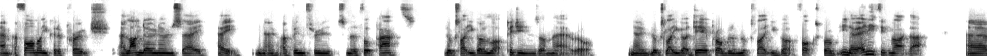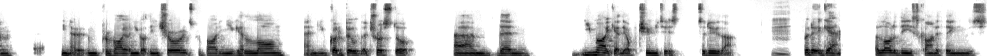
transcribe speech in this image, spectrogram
um, a farmer, you could approach a landowner and say, "Hey, you know, I've been through some of the footpaths. Looks like you've got a lot of pigeons on there, or you know, looks like you got a deer problem. Looks like you got a fox problem. You know, anything like that. Um, you know, and providing you got the insurance, providing you get along, and you've got to build the trust up, um, then you might get the opportunities to do that. Mm. But again, a lot of these kind of things,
